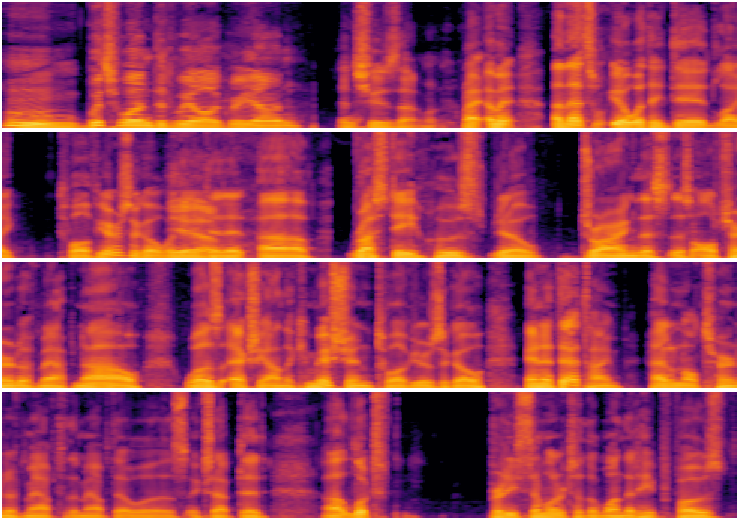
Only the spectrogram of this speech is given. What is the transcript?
hmm, which one did we all agree on, and choose that one. Right. I mean, and that's you know what they did like 12 years ago when Yeah. they did it. Uh, Rusty, who's you know drawing this this alternative map now, was actually on the commission 12 years ago, and at that time had an alternative map to the map that was accepted. Uh, looked pretty similar to the one that he proposed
